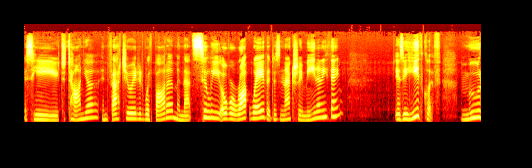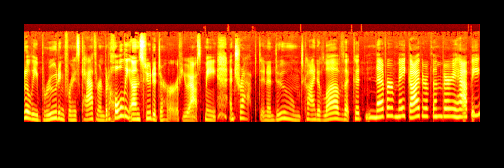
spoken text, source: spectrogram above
Is he Titania, infatuated with Bottom in that silly, overwrought way that doesn't actually mean anything? Is he Heathcliff, moodily brooding for his Catherine, but wholly unsuited to her, if you ask me, and trapped in a doomed kind of love that could never make either of them very happy?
